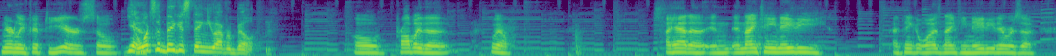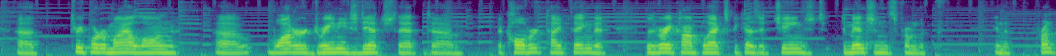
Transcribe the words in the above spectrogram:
nearly 50 years so yeah. What's the biggest thing you ever built? oh probably the well i had a in, in 1980 i think it was 1980 there was a, a three quarter mile long uh, water drainage ditch that um, a culvert type thing that was very complex because it changed dimensions from the in the front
